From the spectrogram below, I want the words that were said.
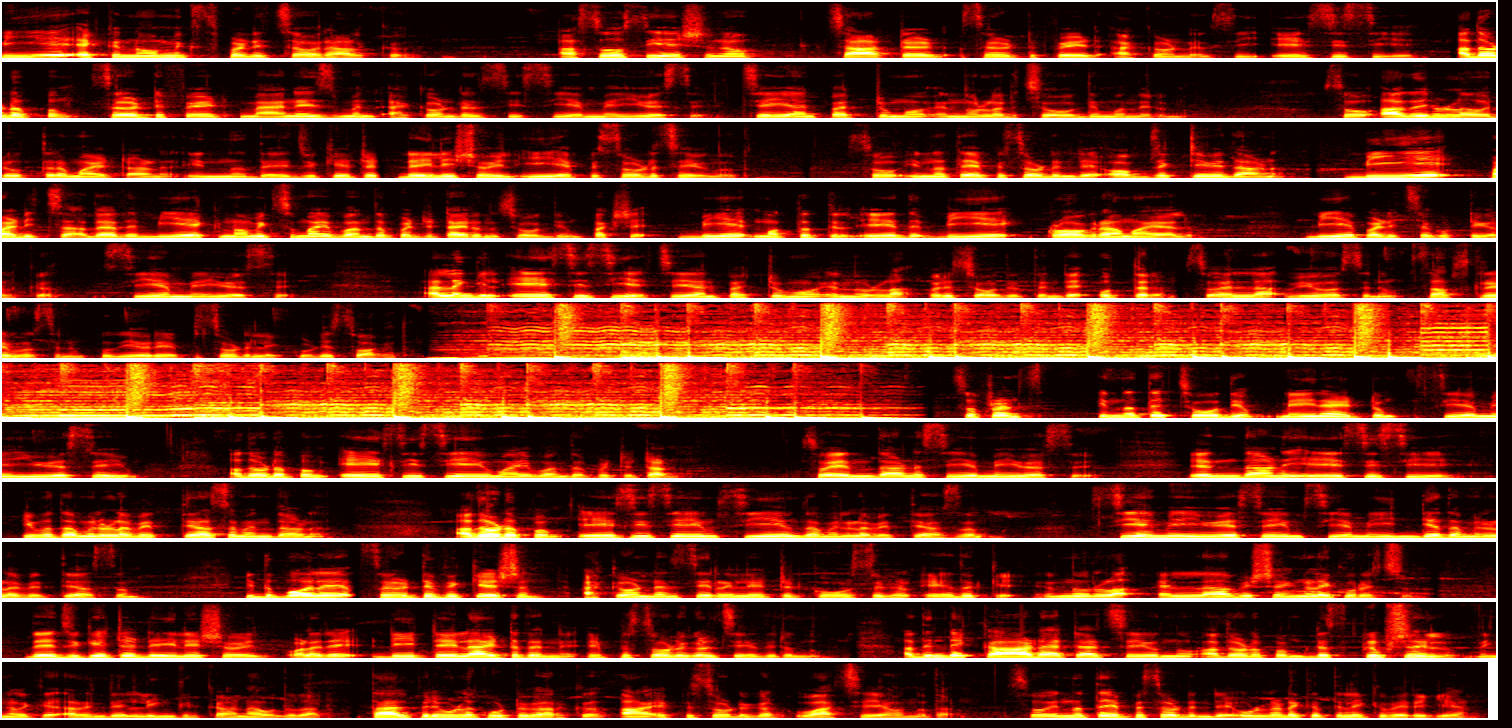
B A economics പഠിച്ച ഒരാൾക്ക് association of chartered certified accountancy A C C A അതോടൊപ്പം certified management accountancy C M A U S A ചെയ്യാൻ പറ്റുമോ എന്നുള്ളൊരു ചോദ്യം വന്നിരുന്നു. സോ അതിനുള്ള ഒരു ഉത്തരമായിട്ടാണ് ഇന്ന് ദ എഡ്യൂക്കേറ്റഡ് ഡെയിലി ഷോയിൽ ഈ എപ്പിസോഡ് ചെയ്യുന്നത്. സോ ഇന്നത്തെ എപ്പിസോഡിന്റെ ഒബ്ജക്റ്റീവ് ഇതാണ് ബി എ പഠിച്ച അതായത് ബി എ എക്കണോമിക്സുമായി ബന്ധപ്പെട്ടിട്ടായിരുന്നു ചോദ്യം. പക്ഷേ ബി എ മൊത്തത്തിൽ ഏത് ബി എ പ്രോഗ്രാം ആയാലും ബി എ പഠിച്ച കുട്ടികൾക്ക് C M A U S A അല്ലെങ്കിൽ എ സി സി എ ചെയ്യാൻ പറ്റുമോ എന്നുള്ള ഒരു ചോദ്യത്തിന്റെ ഉത്തരം. സോ എല്ലാ വ്യൂവേഴ്സിനും സബ്സ്ക്രൈബേഴ്സിനും പുതിയൊരു എപ്പിസോഡിലേക്ക് കൂടി സ്വാഗതം. സോ ഫ്രണ്ട്സ് ഇന്നത്തെ ചോദ്യം മെയിനായിട്ടും C M A U S എയും അതോടൊപ്പം എ സി സി എയുമായി ബന്ധപ്പെട്ടിട്ടാണ്. സോ എന്താണ് C M A U S A എന്താണ് എ സി സി എ ഇവ തമ്മിലുള്ള വ്യത്യാസം എന്താണ്? അതോടൊപ്പം എ സി സി എയും സി എയും തമ്മിലുള്ള വ്യത്യാസം C M A U S എയും സി എം എ ഇന്ത്യ തമ്മിലുള്ള വ്യത്യാസം ഇതുപോലെ സർട്ടിഫിക്കേഷൻ അക്കൗണ്ടൻസി റിലേറ്റഡ് കോഴ്സുകൾ ഏതൊക്കെ എന്നുള്ള എല്ലാ വിഷയങ്ങളെക്കുറിച്ചും ദ എജ്യൂക്കേറ്റഡ് ഡെയിലി ഷോയിൽ വളരെ ഡീറ്റെയിൽ ആയിട്ട് തന്നെ എപ്പിസോഡുകൾ ചെയ്തിരുന്നു. അതിന്റെ കാർഡ് അറ്റാച്ച് ചെയ്യുന്നു. അതോടൊപ്പം ഡിസ്ക്രിപ്ഷനിലും നിങ്ങൾക്ക് അതിന്റെ ലിങ്ക് കാണാവുന്നതാണ്. താല്പര്യമുള്ള കൂട്ടുകാർക്ക് ആ എപ്പിസോഡുകൾ വാച്ച് ചെയ്യാവുന്നതാണ്. സോ ഇന്നത്തെ എപ്പിസോഡിന്റെ ഉള്ളടക്കത്തിലേക്ക് വരികയാണ്.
